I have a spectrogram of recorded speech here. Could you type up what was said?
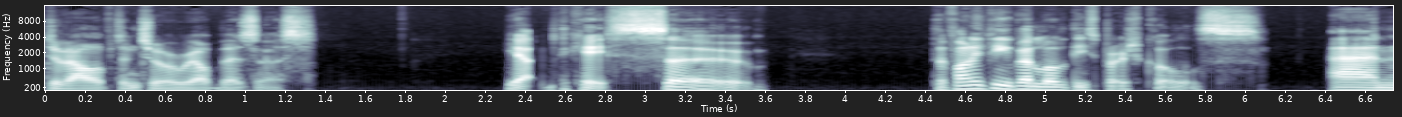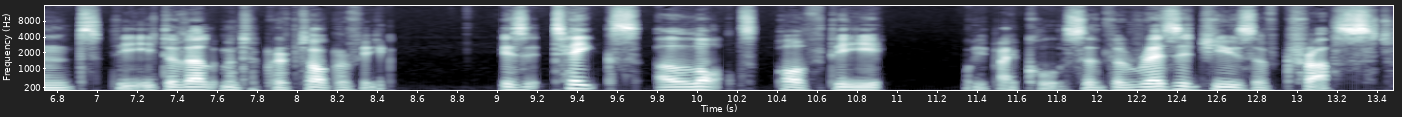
developed into a real business? Yeah. Okay. So the funny thing about a lot of these protocols and the development of cryptography is it takes a lot of the what you might call it, so the residues of trust,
